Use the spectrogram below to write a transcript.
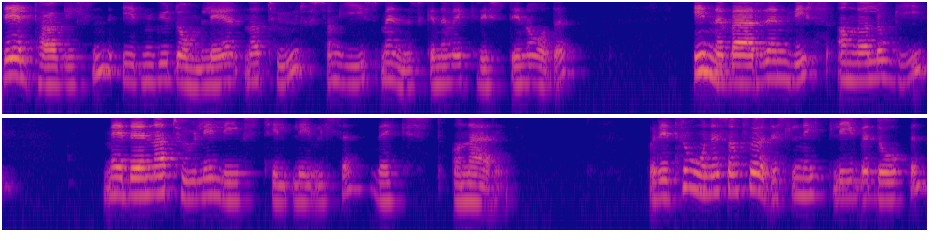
Deltagelsen i den guddommelige natur som gis menneskene ved Kristi nåde, innebærer en viss analogi med det naturlige livs tilblivelse, vekst og næring. For de troende som fødes til nytt liv ved dåpen,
